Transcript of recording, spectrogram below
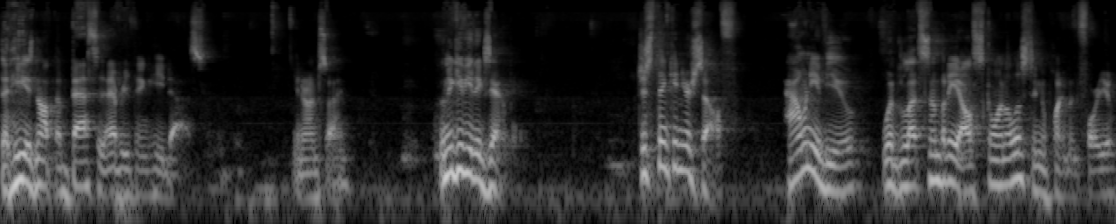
that he is not the best at everything he does. You know what I'm saying? Let me give you an example. Just think in yourself how many of you would let somebody else go on a listing appointment for you?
